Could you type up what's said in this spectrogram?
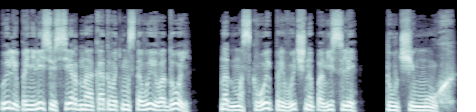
пыли, принялись усердно окатывать мостовые водой. Над Москвой привычно повисли тучи мух.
